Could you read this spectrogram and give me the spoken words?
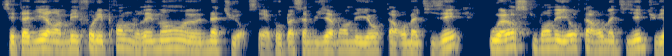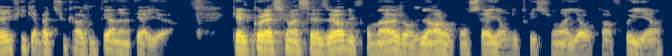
C'est-à-dire, mais il faut les prendre vraiment euh, nature. Il ne faut pas s'amuser à prendre des yaourts aromatisés. Ou alors, si tu prends des yaourts aromatisés, tu vérifies qu'il n'y a pas de sucre ajouté à l'intérieur. Quelle collation à 16 heures du fromage? En général, on conseille en nutrition un yaourt, un fruit. Hein.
